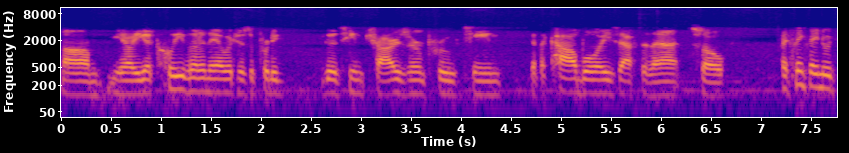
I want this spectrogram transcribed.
Um, you know, you got Cleveland in there, which is a pretty good team. Chargers are improved team. You got the Cowboys after that. So I think they need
